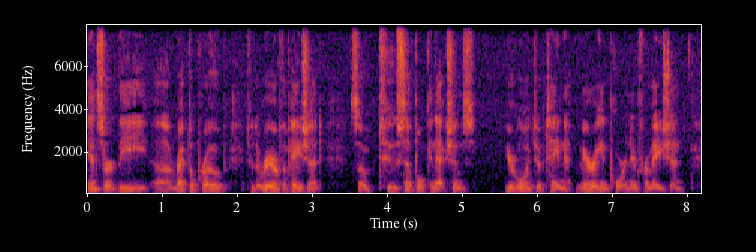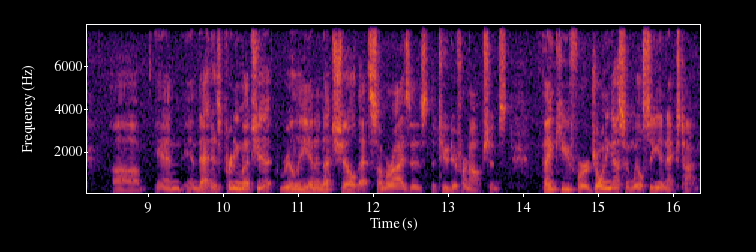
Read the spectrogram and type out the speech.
insert the uh, rectal probe to the rear of the patient. So two simple connections, you're going to obtain that very important information. Uh, and, and that is pretty much it. Really, in a nutshell, that summarizes the two different options. Thank you for joining us, and we'll see you next time.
